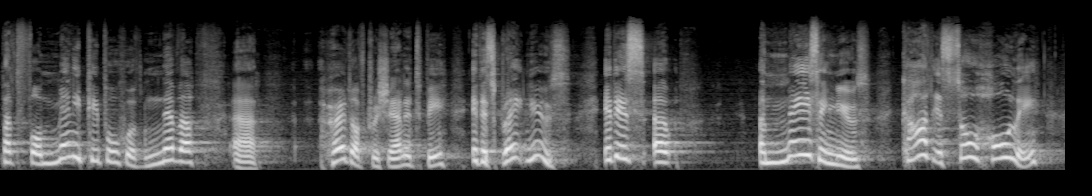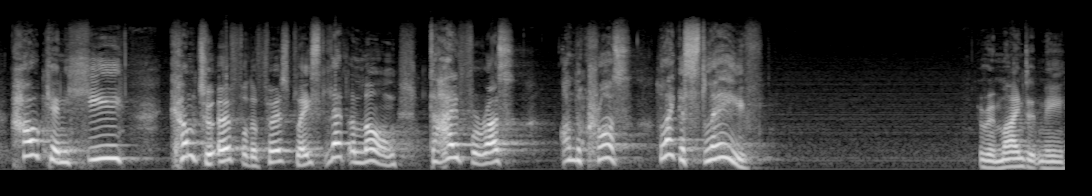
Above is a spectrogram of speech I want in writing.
But for many people who have never uh, heard of Christianity, it is great news. It is uh, amazing news. God is so holy. How can He come to earth for the first place, let alone die for us on the cross like a slave? It reminded me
